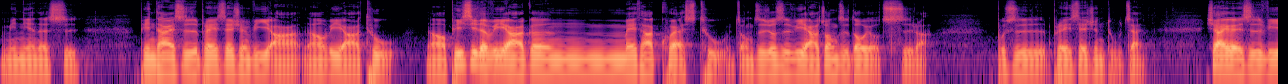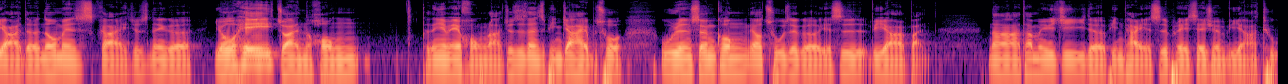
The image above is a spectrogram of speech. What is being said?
明年的事。平台是 PlayStation VR，然后 VR Two，然后 PC 的 VR 跟 Meta Quest Two，总之就是 VR 装置都有吃啦，不是 PlayStation 独占。下一个也是 VR 的 No Man's Sky，就是那个由黑转红，可能也没红啦，就是但是评价还不错。无人升空要出这个也是 VR 版，那他们预计的平台也是 PlayStation VR Two，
